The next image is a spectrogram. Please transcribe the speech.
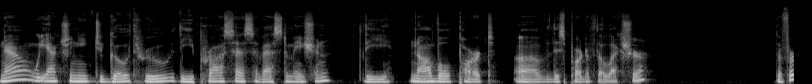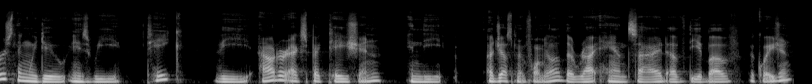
Now we actually need to go through the process of estimation, the novel part of this part of the lecture. The first thing we do is we take the outer expectation in the adjustment formula, the right hand side of the above equation,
